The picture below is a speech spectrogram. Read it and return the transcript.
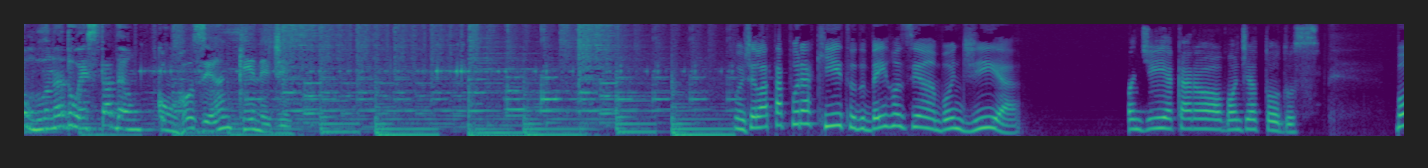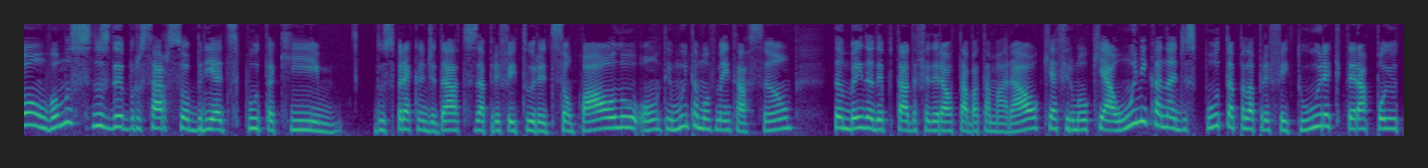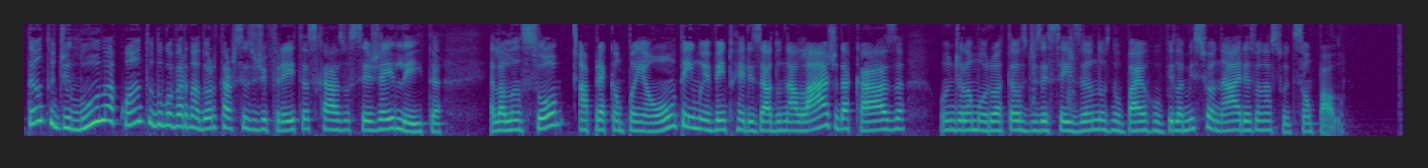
Coluna do Estadão, com Roseanne Kennedy. Hoje ela está por aqui, tudo bem, Rosiane? Bom dia. Bom dia, Carol. Bom dia a todos. Bom, vamos nos debruçar sobre a disputa aqui dos pré-candidatos à Prefeitura de São Paulo. Ontem, muita movimentação, também da deputada federal Tabata Amaral, que afirmou que é a única na disputa pela Prefeitura que terá apoio tanto de Lula quanto do governador Tarcísio de Freitas, caso seja eleita. Ela lançou a pré-campanha ontem em um evento realizado na laje da casa, onde ela morou até os 16 anos no bairro Vila Missionária, Zona Sul de São Paulo.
